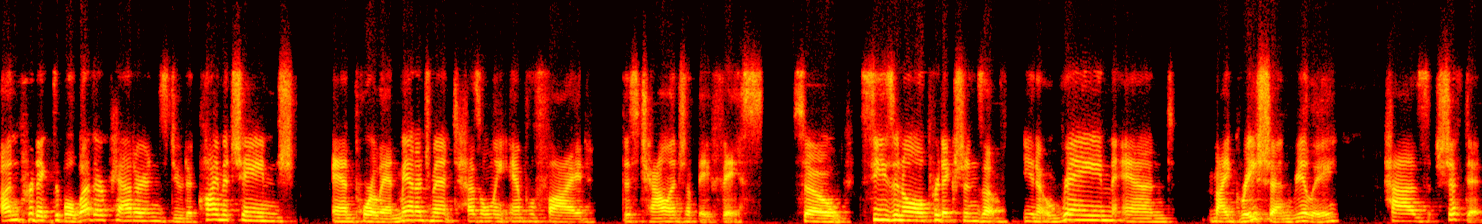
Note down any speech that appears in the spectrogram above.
unpredictable weather patterns due to climate change and poor land management has only amplified this challenge that they face. So seasonal predictions of, you know, rain and migration really has shifted.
